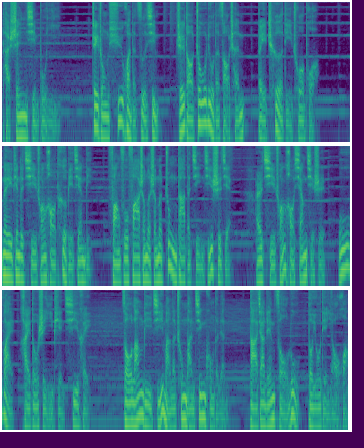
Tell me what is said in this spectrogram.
他深信不疑。这种虚幻的自信，直到周六的早晨被彻底戳破。那天的起床号特别尖利，仿佛发生了什么重大的紧急事件。而起床号响起时，屋外还都是一片漆黑，走廊里挤满了充满惊恐的人，大家连走路都有点摇晃。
